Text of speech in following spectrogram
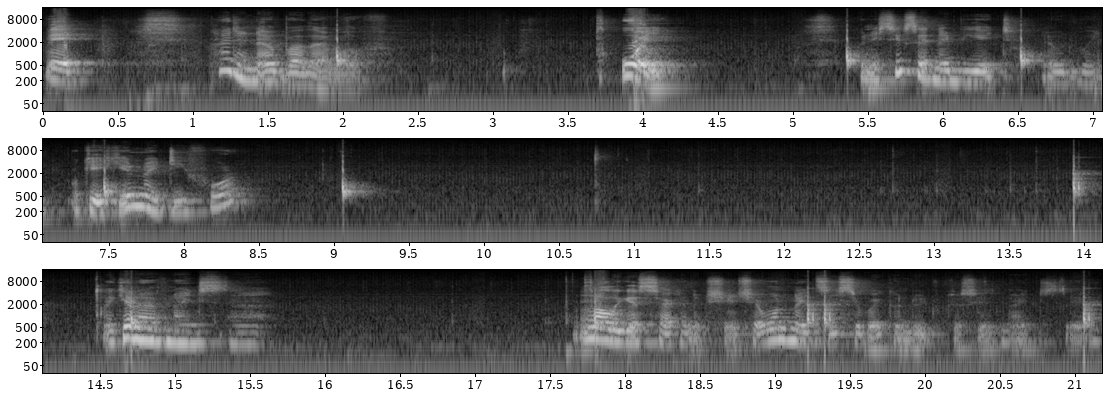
Wait, I don't know about that move. Oi! When 6 at knight b8, I would win. Okay, here knight d4. I can have knights. Uh, well, I guess second exchange. I want knight c6, but I can do it because he has knights there.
